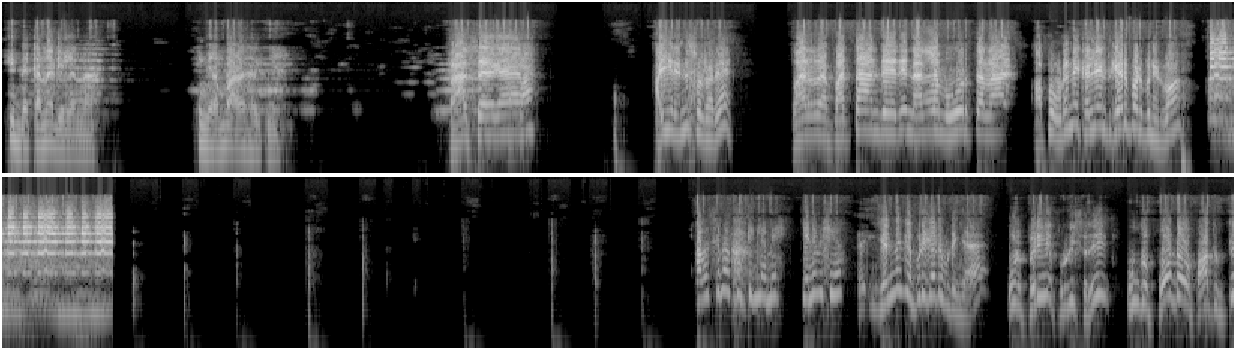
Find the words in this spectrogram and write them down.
இந்த கண்ணாடியில என்ன? நீங்க ரொம்ப அழகா இருக்கீங்க. ராஜசேகர்! ஐயர் என்ன சொல்றாரு? வர்ற பத்தாம் தேதி நல்ல முகூர்த்த நாள். அப்ப உடனே கல்யாணத்துக்கு ஏற்பாடு பண்ணிடுவோம். அவசரமா கூப்பிட்டீங்களாமே? என்ன விஷயம்? என்னங்க இப்படி கேட்டுவிட்டீங்க ஒரு பெரிய ப்ரொடியூசர் உங்க போட்டோவை பார்த்துட்டு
